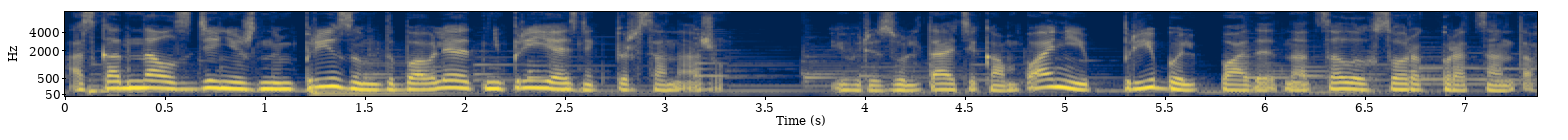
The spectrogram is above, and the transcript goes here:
А скандал с денежным призом добавляет неприязни к персонажу. И в результате компании прибыль падает на целых 40%.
